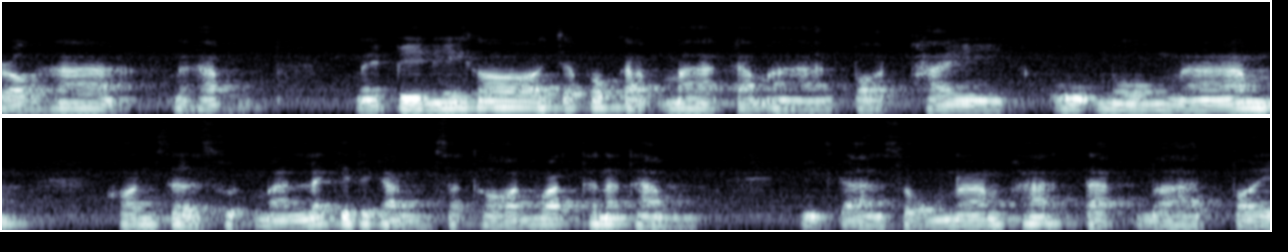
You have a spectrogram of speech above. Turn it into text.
รอ5นะครับ ในปีนี้ก็จะพบกับมหกรรมอาหารปลอดภัย อุโมงน้ำคอนเสิร์ตสุดมันและกิจกรรมสะท้อนวัฒนธรรม มีการสงน้ำพระตักบาตรปล่อย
